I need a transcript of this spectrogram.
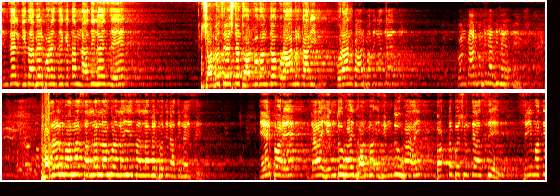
ইনজিল কিতাবের পরে যে কিতাব নাজিল হয়েছে, সর্বশ্রেষ্ঠ ধর্মগ্রন্থ কোরআনুল কারিম। কোরআন কার প্রতি নাজিল হয়েছে? কোন কার প্রতি নাজিল হয়েছে? হজরত মোহাম্মদ সাল্লাল্লাহু আলাইহি সাল্লামের প্রতি নাজিল হয়েছে। এরপরে যারা হিন্দু ভাই ধর্ম, হিন্দু ভাই বক্তব্য শুনতে আসছে শ্রীমতী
